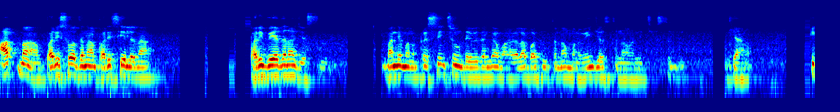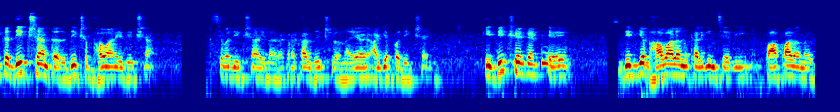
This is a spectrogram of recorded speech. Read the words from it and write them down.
ఆత్మ పరిశోధన పరిశీలన పరివేదన చేస్తుంది. మన్ని మనం ప్రశ్నించి ఉండే విధంగా మనం ఎలా బతుకుతున్నాం మనం ఏం చేస్తున్నాం అని చేస్తుంది. ధ్యానం. ఇక దీక్ష అంటారు. దీక్ష భవానీ దీక్ష శివ దీక్ష ఇలా రకరకాల దీక్షలు ఉన్నాయి. అయ్యప్ప దీక్ష. ఈ దీక్ష ఏంటంటే దివ్య భావాలను కలిగించేది పాపాలను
